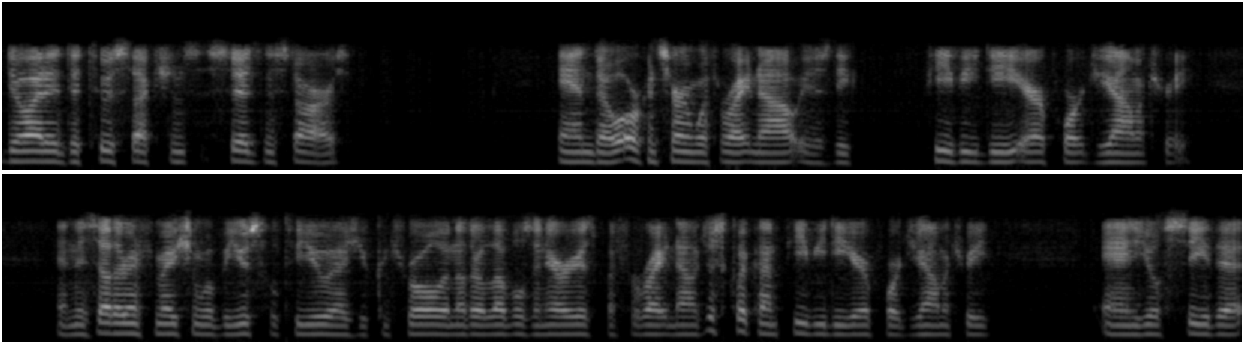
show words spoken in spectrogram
divided into two sections, SIDS and stars. And uh, what we're concerned with right now is the PVD airport geometry. And this other information will be useful to you as you control in other levels and areas, but for right now, just click on PVD airport geometry, and you'll see that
